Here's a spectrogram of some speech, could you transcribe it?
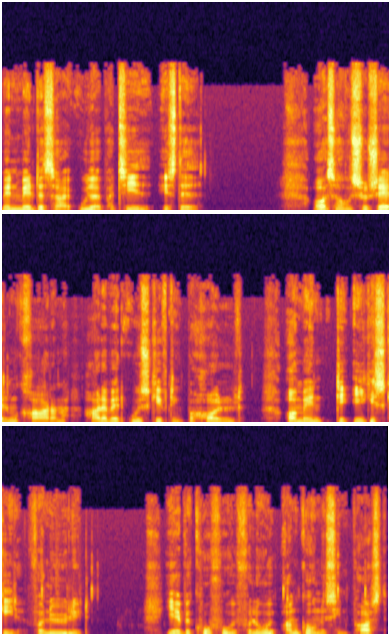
men meldte sig ud af partiet i stedet. Også hos Socialdemokraterne har der været udskiftning på holdet, og men det ikke sket for nyligt. Jeppe Kofod forlod omgående sin post,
